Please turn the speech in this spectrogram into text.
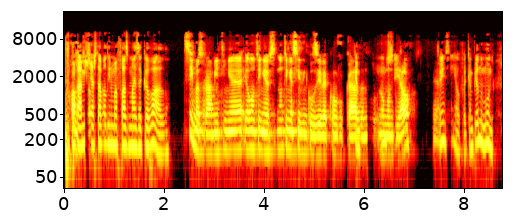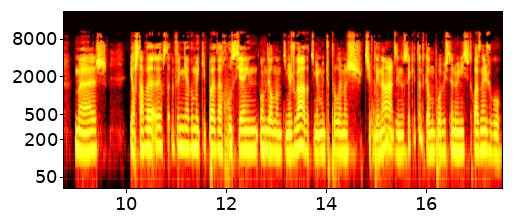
Porque o Ah, Rami já estava ali numa fase mais acabada. Sim, mas o Rami tinha, ele não tinha, não tinha sido inclusive convocado no, no Sim. Mundial. É. Sim, sim, ele foi campeão do mundo. Mas ele estava, ele vinha de uma equipa da Rússia em- onde ele não tinha jogado, tinha muitos problemas disciplinares e não sei o quê, tanto que ele no Boa Vista no início quase nem jogou.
